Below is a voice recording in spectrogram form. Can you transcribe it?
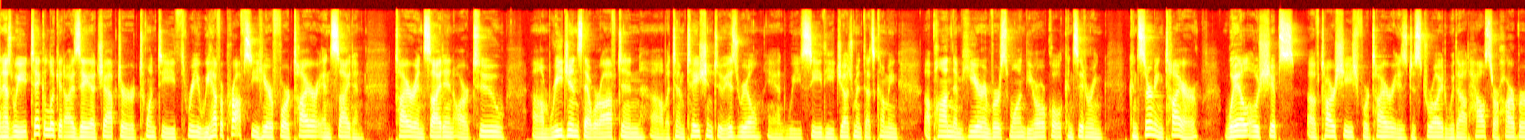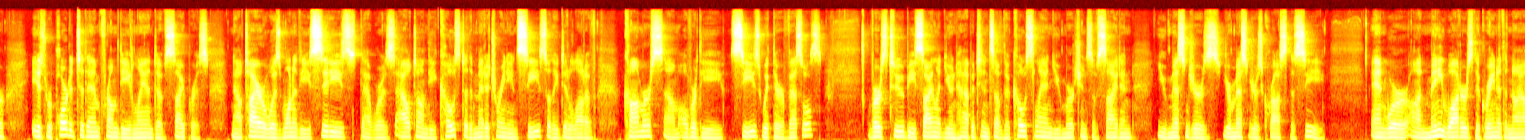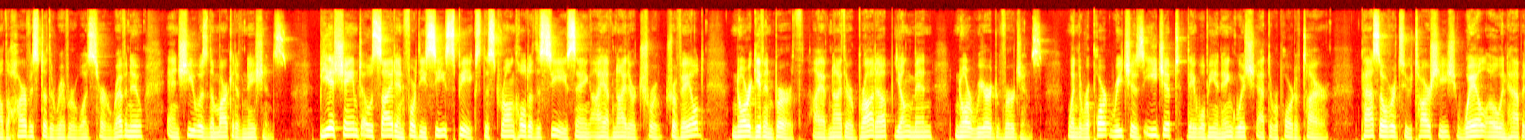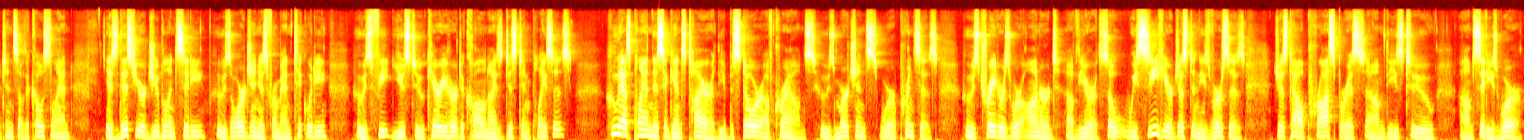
And as we take a look at Isaiah chapter 23, we have a prophecy here for Tyre and Sidon. Tyre and Sidon are two um, regions that were often um, a temptation to Israel, and we see the judgment that's coming upon them here in verse 1. The oracle considering concerning Tyre, Wail, O ships of Tarshish, for Tyre is destroyed without house or harbor is reported to them from the land of Cyprus. Now, Tyre was one of the cities that was out on the coast of the Mediterranean Sea, so they did a lot of commerce um, over the seas with their vessels. Verse 2 Be silent, you inhabitants of the coastland, you merchants of Sidon, you messengers, your messengers cross the sea. And were on many waters the grain of the Nile, the harvest of the river was her revenue, and she was the market of nations. Be ashamed, O Sidon, for the sea speaks, the stronghold of the sea, saying, I have neither tra- travailed nor given birth. I have neither brought up young men nor reared virgins. When the report reaches Egypt, they will be in anguish at the report of Tyre. Pass over to Tarshish, wail, O inhabitants of the coastland. Is this your jubilant city, whose origin is from antiquity, whose feet used to carry her to colonize distant places? Who has planned this against Tyre, the bestower of crowns, whose merchants were princes, whose traders were honored of the earth? So we see here, just in these verses, just how prosperous um, these two um, cities were.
